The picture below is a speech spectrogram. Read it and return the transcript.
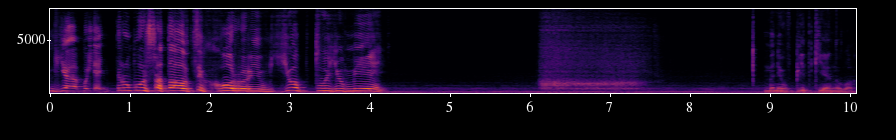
Я, блядь, трубу шатав цих хорорів, ёб твою медь! Мене в піт кинуло.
